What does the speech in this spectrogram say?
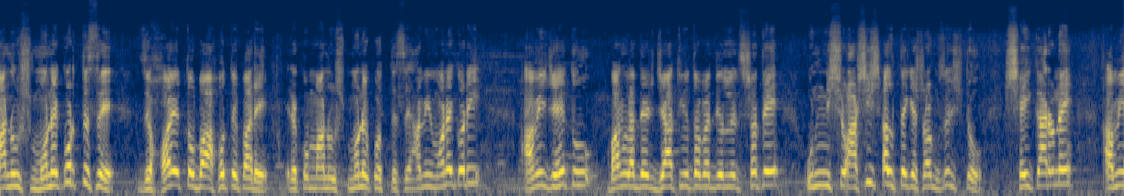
মানুষ মনে করতেছে যে হয়তো বা হতে পারে, এরকম মানুষ মনে করতেছে। আমি মনে করি আমি যেহেতু বাংলাদেশ জাতীয়তাবাদী দলের সাথে উনিশশো আশি সাল থেকে সংশ্লিষ্ট, সেই কারণে আমি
